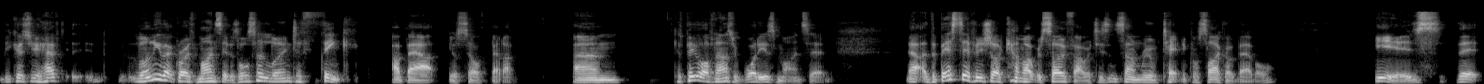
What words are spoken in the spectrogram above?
because you have to, learning about growth mindset is also learn to think about yourself better. Um, because people often ask me, what is mindset? Now, the best definition I've come up with so far, which isn't some real technical psychobabble, is that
